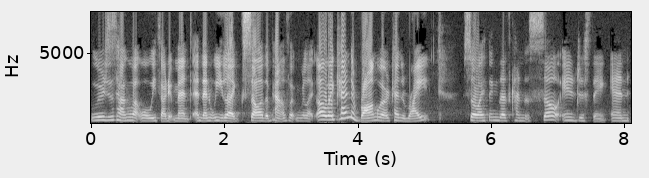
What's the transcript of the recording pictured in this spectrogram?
We were just talking about what we thought it meant, and then we like saw the pamphlet and we are like, oh, we're kind of wrong, but we're kind of right. So I think that's kind of so interesting, and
